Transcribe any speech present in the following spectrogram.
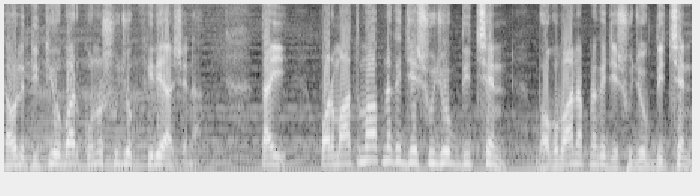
তাহলে দ্বিতীয়বার কোনো সুযোগ ফিরে আসে না। তাই পরমাত্মা আপনাকে যে সুযোগ দিচ্ছেন, ভগবান আপনাকে যে সুযোগ দিচ্ছেন,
